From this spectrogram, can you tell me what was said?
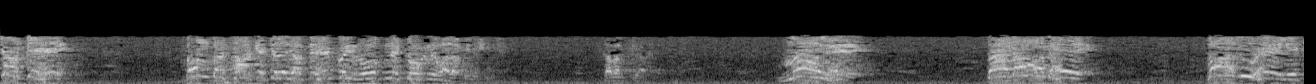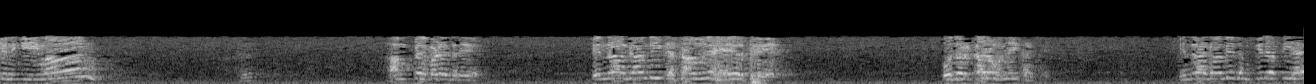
چاہتے ہیں، بم برسا کے چلے جاتے ہیں، کوئی روکنے ٹوکنے والا بھی نہیں ہے۔ سبق کیا ہے؟ مال ہے تعداد ہے بازو ہے لیکن ایمان ہم پہ بڑے دلیر اندرا گاندھی کے سامنے ہیر پھیر ادھر کا رخ نہیں کرتے۔ اندرا گاندھی دھمکی دیتی ہے۔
